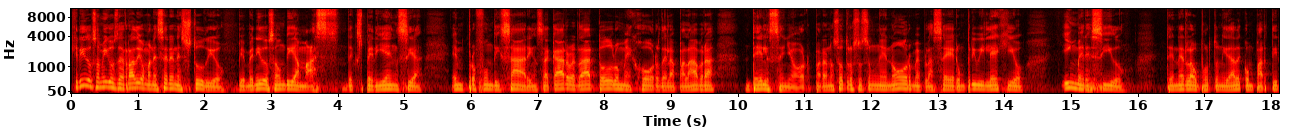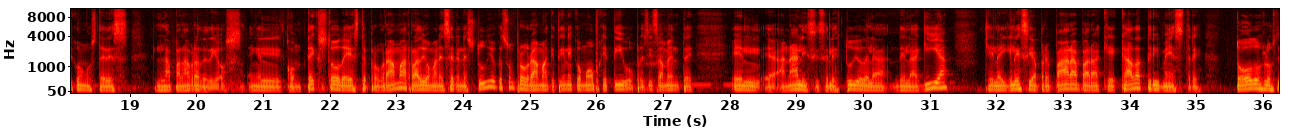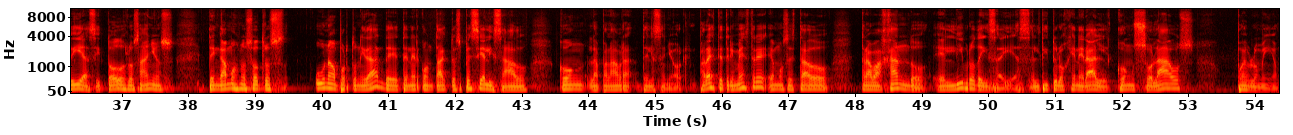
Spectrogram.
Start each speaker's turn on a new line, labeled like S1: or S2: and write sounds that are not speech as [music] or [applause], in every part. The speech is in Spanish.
S1: Queridos amigos de Radio Amanecer en Estudio, bienvenidos a un día más de experiencia en profundizar, en sacar, ¿verdad?, todo lo mejor de la palabra del Señor. Para nosotros es un enorme placer, un privilegio inmerecido tener la oportunidad de compartir con ustedes la palabra de Dios. En el contexto de este programa, Radio Amanecer en Estudio, que es un programa que tiene como objetivo precisamente el eh, análisis, el estudio de la, de la guía que la iglesia prepara para que cada trimestre, todos los días y todos los años, tengamos nosotros una oportunidad de tener contacto especializado con la palabra del Señor. Para este trimestre hemos estado trabajando el libro de Isaías, el título general, Consolaos, pueblo mío.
